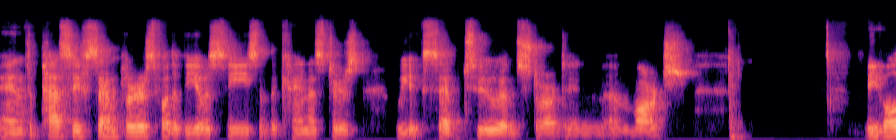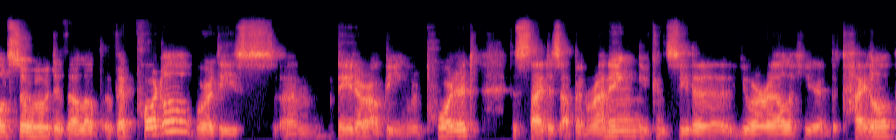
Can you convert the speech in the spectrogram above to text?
and the passive samplers for the VOCs and the canisters we accept to um, start in um, March. We've also developed a web portal where these um, data are being reported. The site is up and running. You can see the URL here in the title.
